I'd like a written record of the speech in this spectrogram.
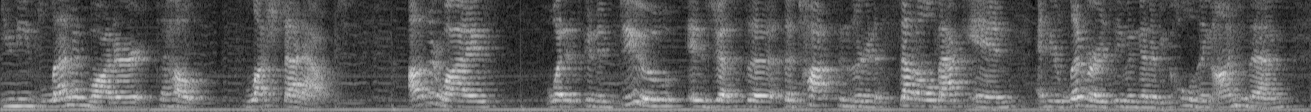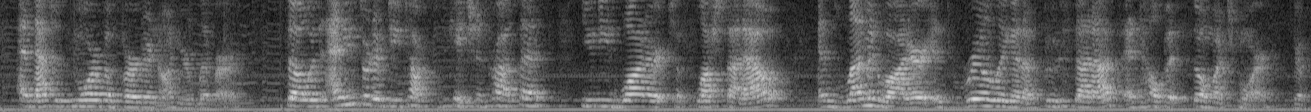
You need lemon water to help flush that out. Otherwise, what it's going to do is just the, the toxins are going to settle back in and your liver is even going to be holding onto them and that's just more of a burden on your liver. So with any sort of detoxification process, you need water to flush that out and lemon water is really going to boost that up and help it so much more. Yep.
